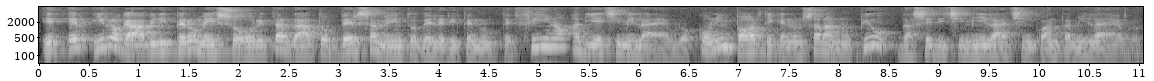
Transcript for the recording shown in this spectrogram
irrogabili per omesso o ritardato versamento delle ritenute fino a 10.000 euro, con importi che non saranno più da 16.000 a 50.000 euro,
